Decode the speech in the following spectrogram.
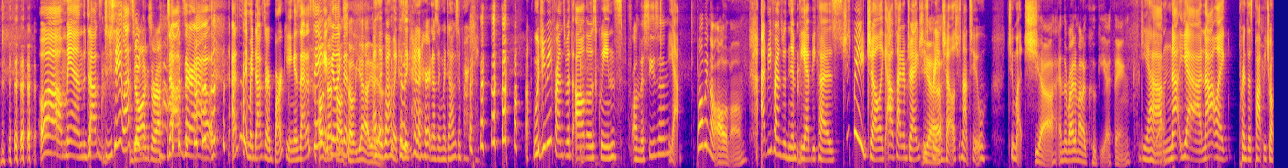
oh man, the dogs. Did you say it last week? Dogs are out. Dogs are out. I was gonna say my dogs are barking. Is that a saying? Oh, I that's feel like also yeah, yeah. I was like, yeah. wow, because it kind of hurt, and I was like, my dogs are barking. Would you be friends with all those queens? On this season, Yeah. probably not all of them. I'd be friends with Nymphia because she's pretty chill. Like outside of drag, she's Yeah. pretty chill. She's not too too much. Yeah, and the right amount of kooky, I think. Yeah, not yeah, not like Princess Poppy troll.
